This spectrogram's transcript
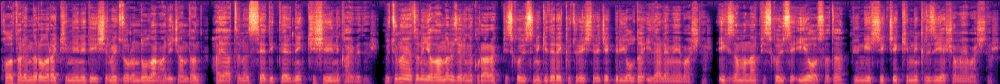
Polat Alemdar olarak kimliğini değiştirmek zorunda olan Ali Candan hayatını, sevdiklerini, kişiliğini kaybeder. Bütün hayatını yalanlar üzerine kurarak psikolojisini giderek kötüleştirecek bir yolda ilerlemeye başlar. İlk zamanlar psikolojisi iyi olsa da gün geçtikçe kimlik krizi yaşamaya başlar.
